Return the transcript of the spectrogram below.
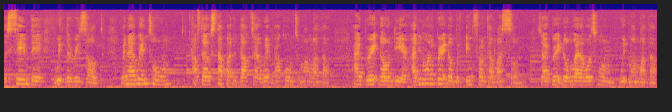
the same day with the result. When I went home, after I stopped at the doctor, I went back home to my mother. I break down there. I didn't want to break down in front of my son. So I break down while I was home with my mother.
